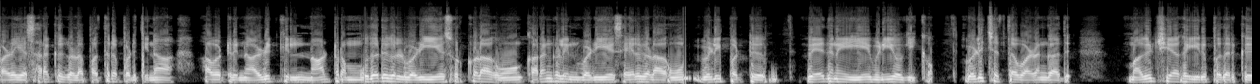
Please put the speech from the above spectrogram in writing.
பழைய சரக்குகளை பத்திரப்படுத்தினா அவற்றின் அழுக்கில் நாற்றம் உதடுகள் வழியே சொற்களாகவும் கரங்களின் வழியே செயல்களாகவும் வெளிப்பட்டு வேதனையே விநியோகிக்கும். வெளிச்சத்தை வழங்காது. மகிழ்ச்சியாக இருப்பதற்கு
